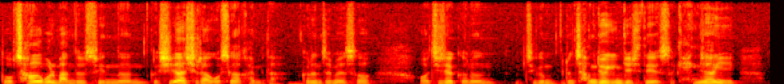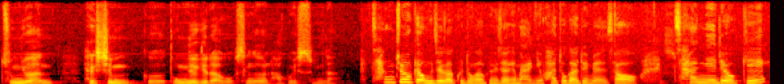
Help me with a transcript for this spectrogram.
또 창업을 만들 수 있는 그 씨앗이라고 생각합니다. 그런 점에서 어, 지재권은 지금 이런 창조 경제 시대에서 굉장히 중요한 핵심 그 동력이라고 생각을 하고 있습니다. 창조 경제가 그동안 굉장히 많이 화두가 되면서 창의력이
